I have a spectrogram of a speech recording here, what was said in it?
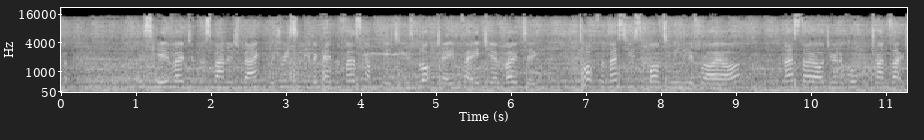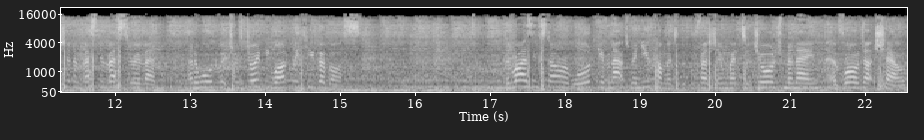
this year voted the Spanish bank, which recently became the first company to use blockchain for AGM voting, top for best use of multimedia for IR, best IR during a corporate transaction, and best investor event, an award which was jointly won with Hugo Boss. The Rising Star Award, given out to a newcomer to the profession, went to George Manane of Royal Dutch Shell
